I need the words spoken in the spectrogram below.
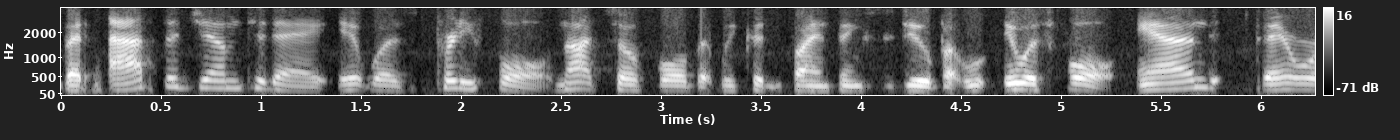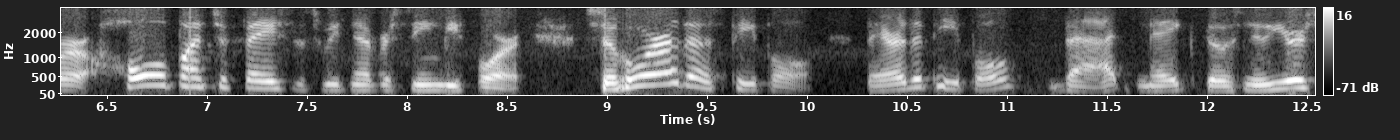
But at the gym today, it was pretty full. Not so full that we couldn't find things to do, but it was full. And there were a whole bunch of faces we'd never seen before. So, who are those people? They are the people that make those New Year's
